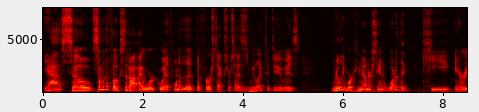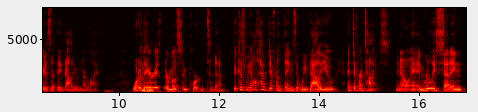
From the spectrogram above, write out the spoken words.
Yeah, so some of the folks that I work with, one of the, the first exercises we like to do is – really working to understand what are the key areas that they value in their life. What are the mm-hmm. areas that are most important to them? Because we all have different things that we value at different times, you know, and, and really setting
